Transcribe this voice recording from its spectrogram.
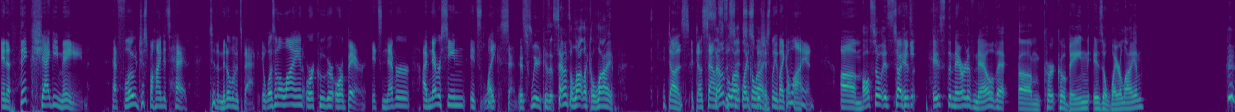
and a thick, shaggy mane that flowed just behind its head to the middle of its back. It wasn't a lion or a cougar or a bear. It's never. I've never seen its like since. It's weird because it sounds a lot like a lion. It does. It does sound Sounds a lot like a lion. like a lion. Um. Also, is So is, is the narrative now that um, Kurt Cobain is a were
